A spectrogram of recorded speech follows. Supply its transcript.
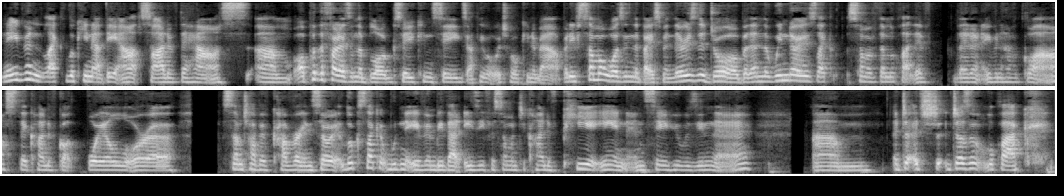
And even like looking at the outside of the house, um, I'll put the photos on the blog so you can see exactly what we're talking about. But if someone was in the basement, there is a door, but then the windows, like some of them look like they've they don't even have glass. They kind of got oil or a some type of covering. So it looks like it wouldn't even be that easy for someone to kind of peer in and see who was in there. Um, it, it doesn't look like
